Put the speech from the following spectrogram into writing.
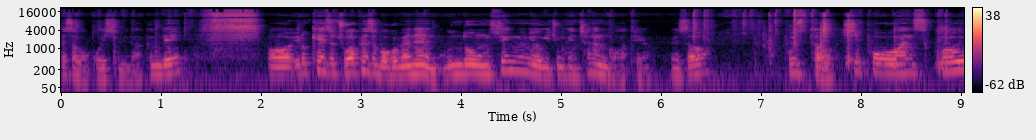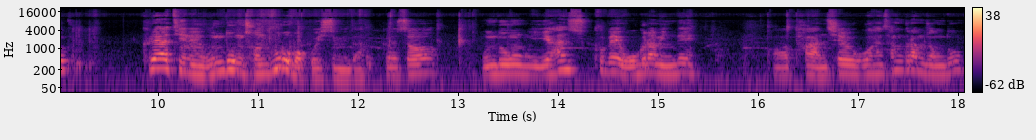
해서 먹고 있습니다. 근데 어, 이렇게 해서 조합해서 먹으면은 운동 수행 능력이 좀 괜찮은 것 같아요. 그래서 부스터 C4 한 스쿱 크레아틴은 운동 전후로 먹고 있습니다. 그래서 운동 이게 한 스쿱에 5g인데 어, 다 안 채우고 한 3g 정도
